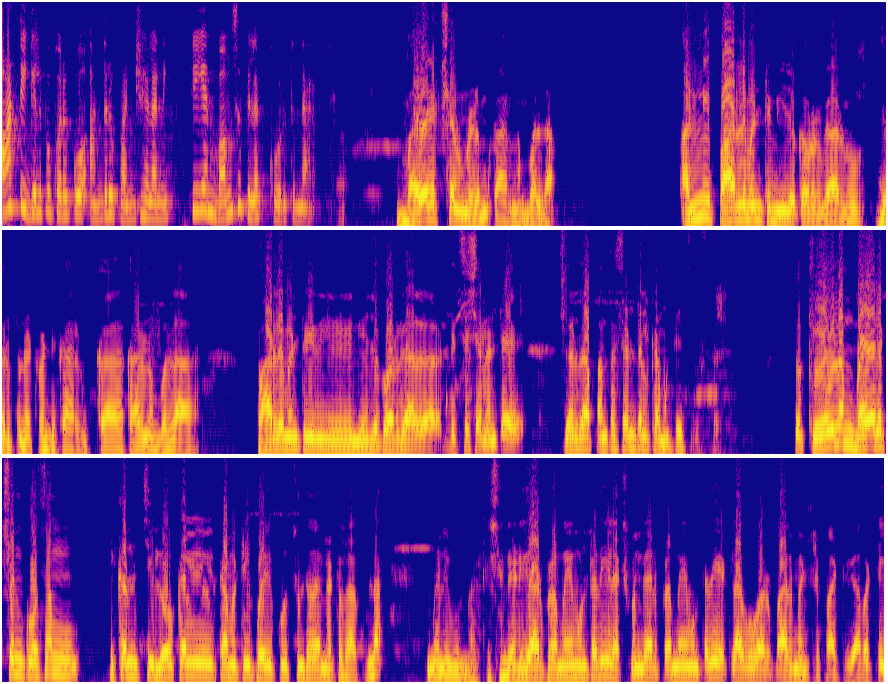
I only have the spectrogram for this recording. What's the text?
పార్టీ గెలుపు కొరకు అందరూ పనిచేయాలని టీఎన్ వంశతిలక్ కోరుతున్నారు. బై ఎలక్షన్ ఉండడం కారణం వల్ల అన్ని పార్లమెంటరీ నియోజకవర్గాలు జరుగుతున్నటువంటి కారణం కారణం వల్ల పార్లమెంటరీ నియోజకవర్గాల డిసిషన్ అంటే దాదాపు అంత సెంట్రల్ కమిటీ చూస్తారు. సో కేవలం బై ఎలక్షన్ కోసం ఇక్కడ నుంచి లోకల్ కమిటీ పోయి కూర్చుంటుంది అన్నట్టు కాకుండా మరి కిషన్ రెడ్డి గారి ప్రమేయం ఉంటుంది లక్ష్మణ్ గారి ప్రమేయం ఉంటుంది ఎట్లాగూ వారు పార్లమెంటరీ పార్టీ కాబట్టి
